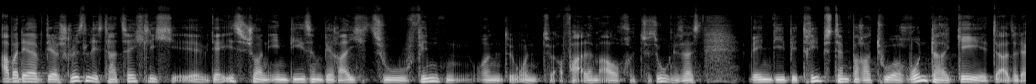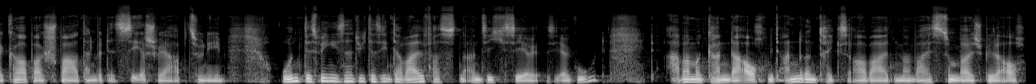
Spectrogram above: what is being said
Aber der, der Schlüssel ist tatsächlich, äh, der ist schon in diesem Bereich zu finden und, und vor allem auch zu suchen. Das heißt, wenn die Betriebstemperatur runtergeht, also der Körper spart, dann wird es sehr schwer abzunehmen. Und deswegen ist natürlich das Intervallfasten an sich sehr, sehr gut. Aber man kann da auch mit anderen Tricks arbeiten. Man weiß zum Beispiel auch,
